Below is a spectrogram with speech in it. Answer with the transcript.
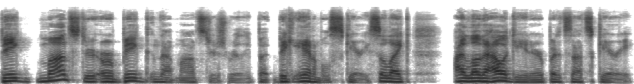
big monster or big not monsters really, but big animals scary. So like, I love alligator, but it's not scary.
